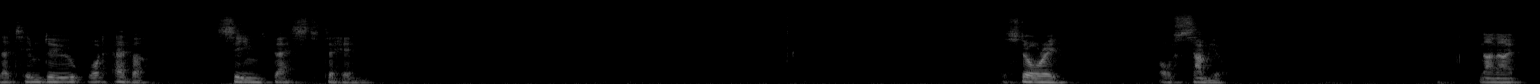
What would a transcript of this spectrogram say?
Let him do whatever seems best to him. The story of Samuel. Night night.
